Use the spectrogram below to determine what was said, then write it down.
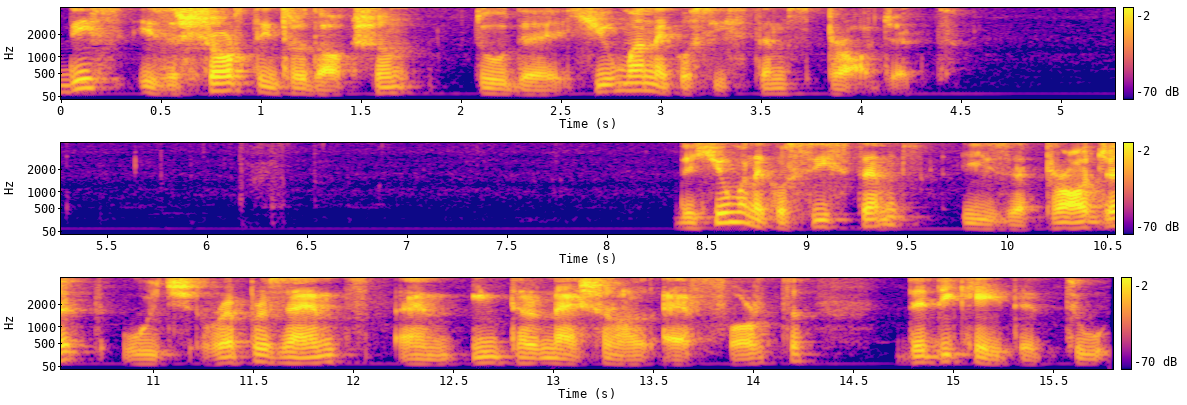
This is a short introduction to the Human Ecosystems Project. The Human Ecosystems is a project which represents an international effort dedicated to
